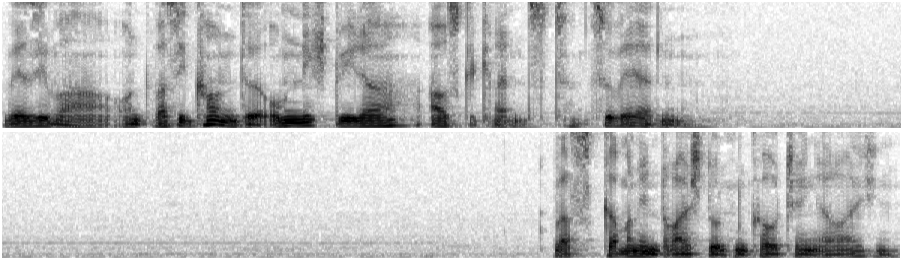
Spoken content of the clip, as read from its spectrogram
wer sie war und was sie konnte, um nicht wieder ausgegrenzt zu werden. Was kann man in drei Stunden Coaching erreichen?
